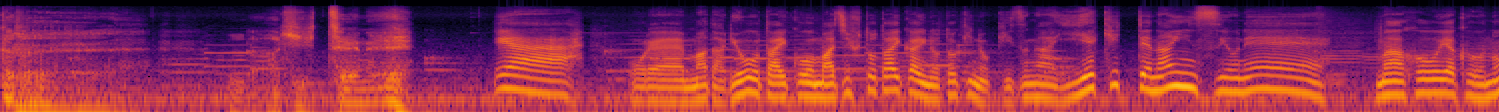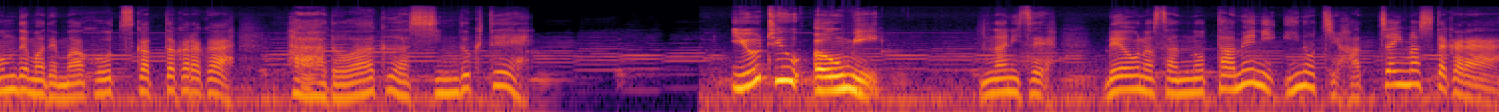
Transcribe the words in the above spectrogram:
ラギー。てめえいやー俺まだ両対抗マジフト大会の時の傷が癒えきってないんすよね。魔法薬を飲んでまで魔法使ったからか。ハードワークはしんどくて You two owe me. 何せレオナさんのために命張っちゃいましたから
